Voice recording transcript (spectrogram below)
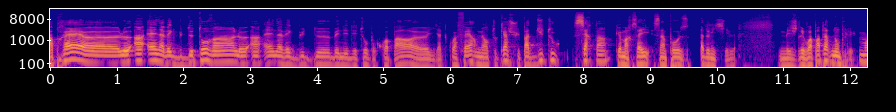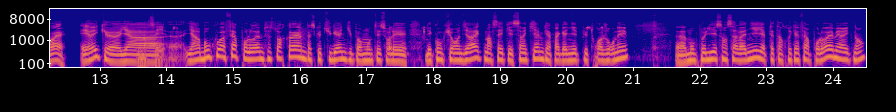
Après, euh, le 1N avec but de Tovin, le 1N avec but de Benedetto, pourquoi pas, euh, il y a de quoi faire. Mais en tout cas, je suis pas du tout certain que Marseille s'impose à domicile. Mais je les vois pas perdre non plus. Ouais. Eric, euh, il y, a- Marseille. euh, il y a un bon coup à faire pour l'OM ce soir quand même, parce que tu gagnes, tu peux remonter sur les, les concurrents directs. Marseille qui est cinquième, qui n'a pas gagné depuis trois journées. Euh, Montpellier sans Savanier, il y a peut-être un truc à faire pour l'OM, Eric, non?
